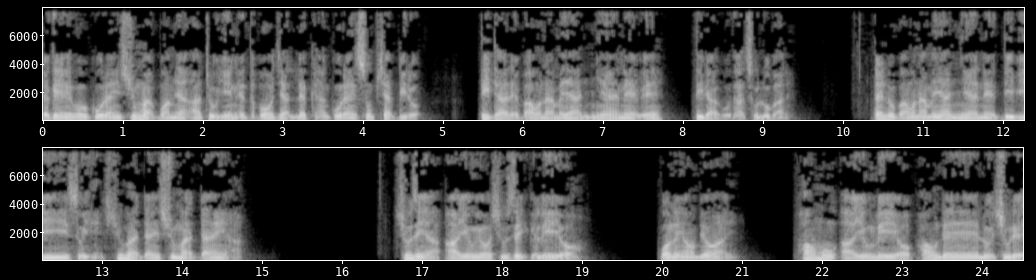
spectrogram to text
တကယ်ကိုကိုယ်တိုင်ရှုမှတ်ပွားများအားထုတ်ရင်းနဲ့သဘောကျလက်ခံကိုယ်တိုင်ဆုံးဖြတ်ပြီးတော့သိထားတဲ့ဘာဝနာမယဉာဏ်နဲ့ပဲသိတာကိုသာဆိုလိုပါတယ် အဲလိုဘာဝနာမယဉာဏ်နဲ့သိပြီဆိုရင် ရှုမှတ်တိုင်းရှုမှတ်တိုင်းဟာရှုစဉ်အာယုံရော ရှုစိတ်ကလေးရောပေါ်လင်အောင်ပြောရရင်ဖောင်းမှုအာယုံလေးရော ဖောင်းတယ်လို့ရှုတဲ့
